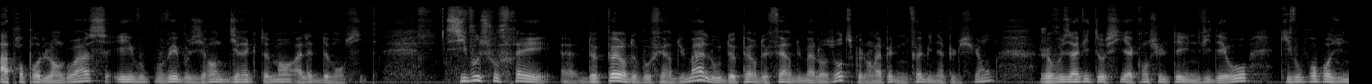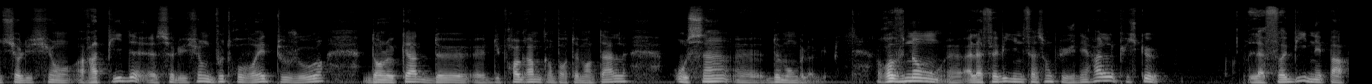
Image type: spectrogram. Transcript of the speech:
à propos de l'angoisse et vous pouvez vous y rendre directement à l'aide de mon site. Si vous souffrez euh, de peur de vous faire du mal ou de peur de faire du mal aux autres, ce que l'on appelle une phobie d'impulsion, je vous invite aussi à consulter une vidéo qui vous propose une solution rapide, euh, solution que vous trouverez toujours dans le cadre euh, du programme comportemental au sein de mon blog. Revenons à la phobie d'une façon plus générale, puisque la phobie n'est pas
